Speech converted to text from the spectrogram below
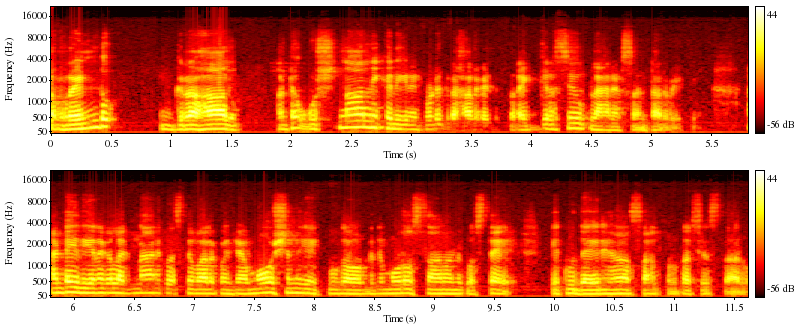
రెండు గ్రహాలు అంటే ఉష్ణాన్ని కలిగినటువంటి గ్రహాలుగా చెప్తారు అగ్రెసివ్ ప్లానెట్స్ అంటారు వీటిని. అంటే ఇది కనుక లగ్నానికి వస్తే వాళ్ళకి కొంచెం ఎమోషన్ ఎక్కువగా ఉంటుంది. మూడో స్థానానికి వస్తే ఎక్కువ ధైర్యహాసాలు ప్రదర్శిస్తారు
